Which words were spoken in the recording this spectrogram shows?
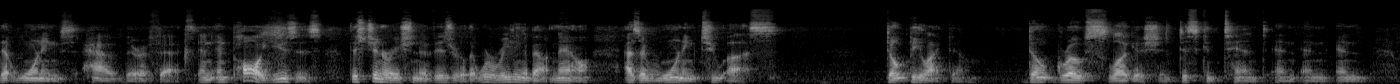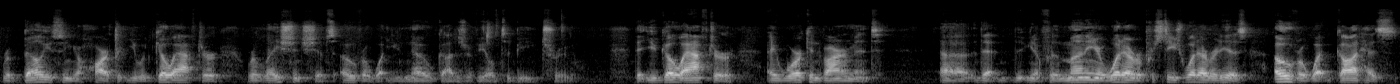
that warnings have their effects, and and Paul uses this generation of Israel that we're reading about now as a warning to us. Don't be like them. Don't grow sluggish and discontent and, and, and rebellious in your heart that you would go after relationships over what you know God has revealed to be true. That you go after a work environment uh, that, you know, for the money or whatever, prestige, whatever it is, over what God has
